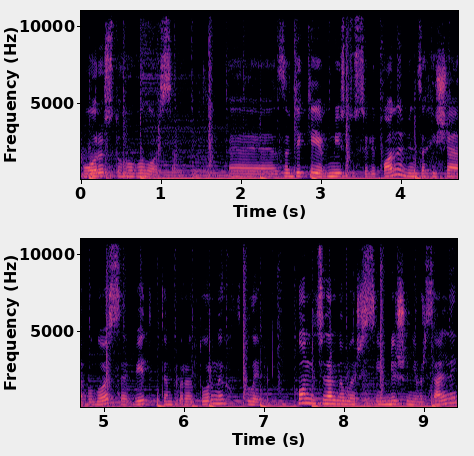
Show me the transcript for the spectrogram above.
пористого волосся. Завдяки вмісту силікону він захищає волосся від температурних впливів. Кондиціонер номер 7 більш універсальний.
